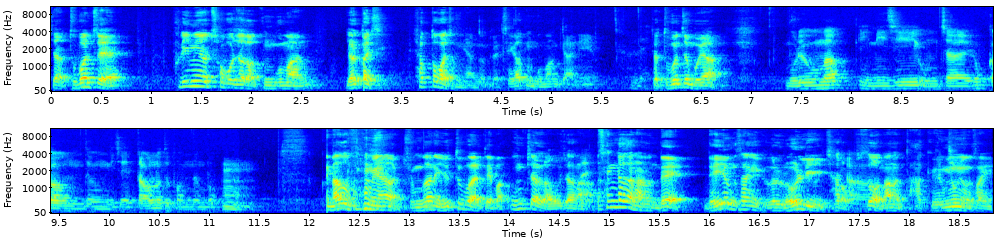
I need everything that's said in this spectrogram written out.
자, 두 번째 프리미어 초보자가 궁금한 10가지 협도가 정리한 겁니다. 제가 궁금한 게 아니에요. 네. 자, 두 번째 뭐야? 무료 음악, 이미지, 음짤, 효과음 등 이제 다운로드 받는 법. 음. 나도 보면 중간에 유튜브 할 때 막 움짤 나오잖아. 네. 생각은 하는데 내 영상에 그걸 일이 잘 없어. 아. 나는 다 교육용 영상이.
